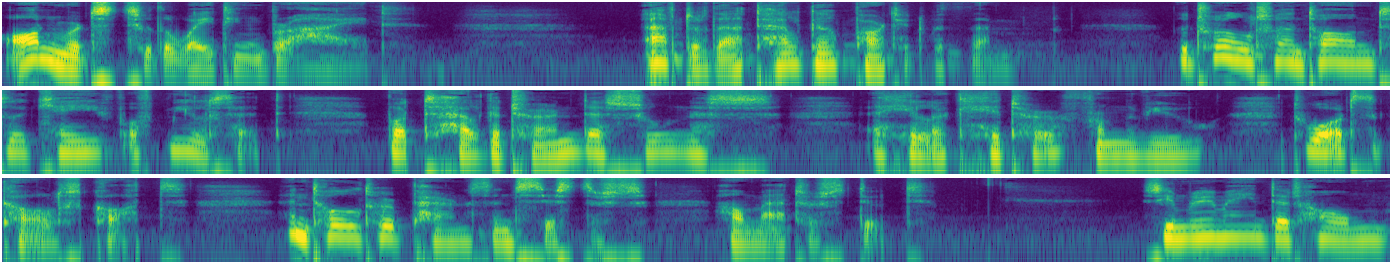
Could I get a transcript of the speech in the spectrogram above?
onwards to the waiting bride. After that Helga parted with them. The trolls went on to the cave of Mealset, but Helga turned as soon as a hillock hid her from the view towards the carle's cot, and told her parents and sisters how matters stood. She remained at home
